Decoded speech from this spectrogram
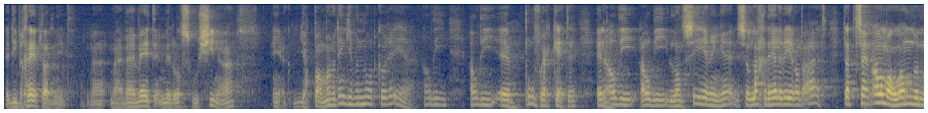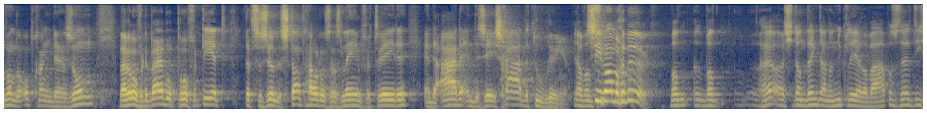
die begreep dat niet. Maar wij weten inmiddels hoe China Japan, maar wat denk je van Noord-Korea? Al die, al die eh, proefraketten en Ja. al, die, al die lanceringen, ze lachen de hele wereld uit. Dat zijn allemaal landen van de opgang der zon, waarover de Bijbel profeteert dat ze zullen stadhouders als leem vertreden en de aarde en de zee schade toebrengen. Ja, want- dat zien we allemaal gebeuren. Want, eh, want hè, als je dan denkt aan de nucleaire wapens hè, die,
